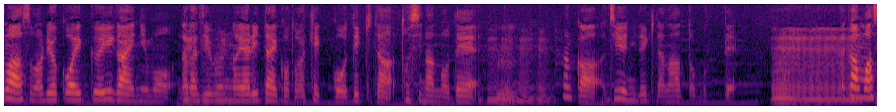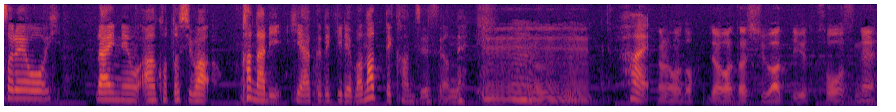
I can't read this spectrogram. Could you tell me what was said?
まあその旅行行く以外にもなんか自分のやりたいことが結構できた年なので、なんか自由にできたなと思って。だからまあそれをひ来年はあ今年はかなり飛躍できればなって感じですよね。はい。なるほど。じゃあ私はっていうとそうですね。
